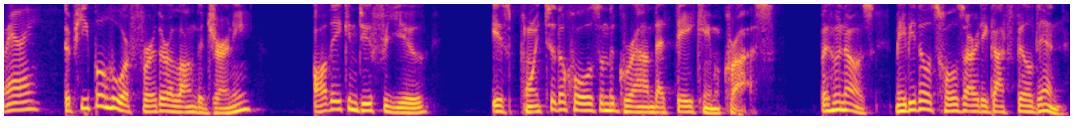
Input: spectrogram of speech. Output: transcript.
Really? The people who are further along the journey, all they can do for you is point to the holes in the ground that they came across. But who knows? Maybe those holes already got filled in.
